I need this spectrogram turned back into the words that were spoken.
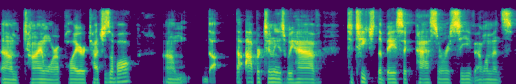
um, time where a player touches a ball. Um, the, the opportunities we have to teach the basic pass and receive elements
